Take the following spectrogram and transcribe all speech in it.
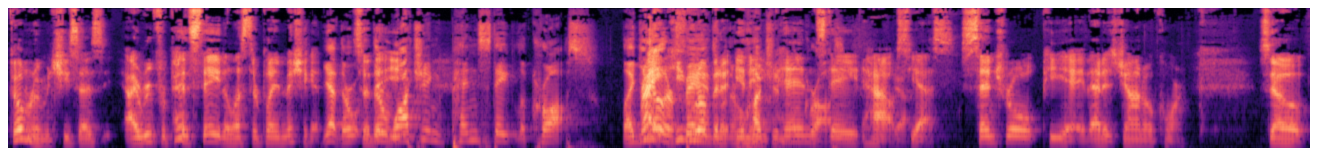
film room, and she says I root for Penn State unless they're playing Michigan. Yeah, they're So they're they- watching Penn State lacrosse. Like you Right, he grew up in a, in a Penn lacrosse. State house. Yeah. Yes, Central PA. That is John O'Korn. So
